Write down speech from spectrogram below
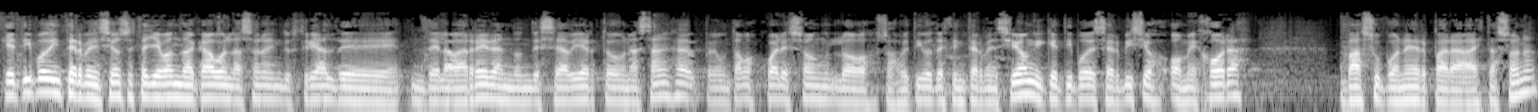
¿Qué tipo de intervención se está llevando a cabo en la zona industrial de, de, La Barrera, en donde se ha abierto una zanja? Preguntamos cuáles son los objetivos de esta intervención y qué tipo de servicios o mejoras va a suponer para esta zona.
